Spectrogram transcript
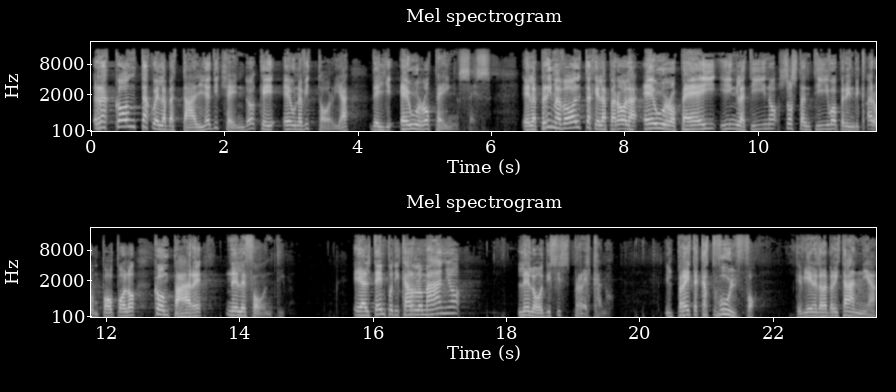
racconta quella battaglia dicendo che è una vittoria degli europenses. È la prima volta che la parola europei in latino, sostantivo per indicare un popolo, compare nelle fonti. E al tempo di Carlo Magno le lodi si sprecano. Il prete Catwulfo, che viene dalla Britannia,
